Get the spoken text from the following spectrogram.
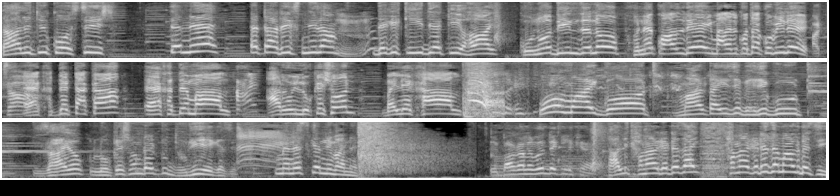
তাহলে তুই করছিস? তেনে একটা রিস্ক নিলাম। দেখি কি দিয়ে কি হয়। কোনো দিন যেন ফোনে কল দে এই মালের কথা কবি নে। আচ্ছা। এক হাতে টাকা এক হাতে মাল। আর ওই লোকেশন বাইলে খাল। ও মাই গড মালটা ইজ এ ভেরি গুড যাই হোক লোকেশনটা একটু দূরিয়ে গেছে। ম্যানেজ কে নিবানে বাগানের মধ্যে দেখলে কে? তাহলে থানার গেটে যাই থানার গেটে যে মাল বেশি।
